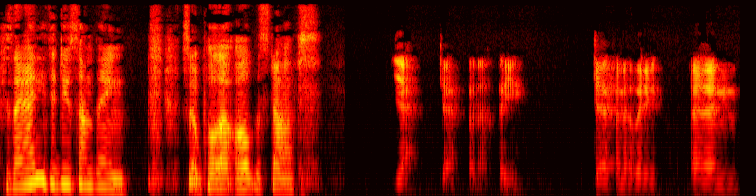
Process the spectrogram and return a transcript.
She's like, I need to do something. So pull out all the stops. yeah, definitely, definitely, and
